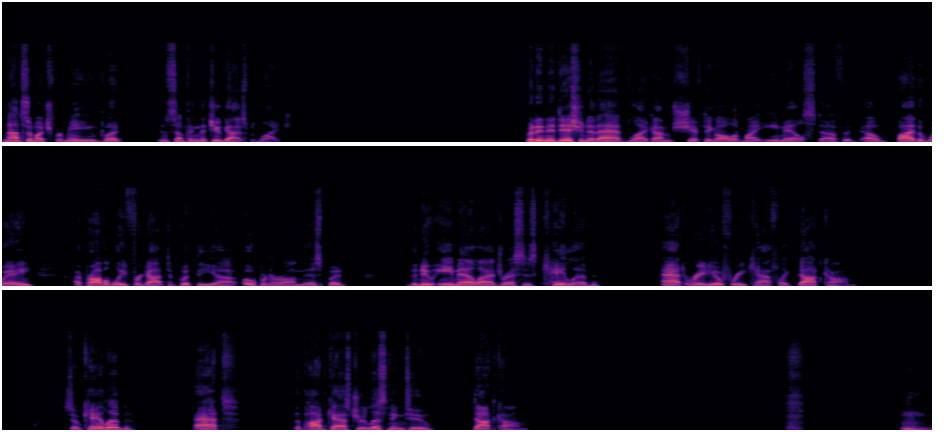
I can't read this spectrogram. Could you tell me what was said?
not so much for me but something that you guys would like but in addition to that, like I'm shifting all of my email stuff. oh, by the way, I probably forgot to put the uh, opener on this, but the new email address is caleb at radiofreecatholic.com. So Caleb at the podcast you're listening to dot com.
